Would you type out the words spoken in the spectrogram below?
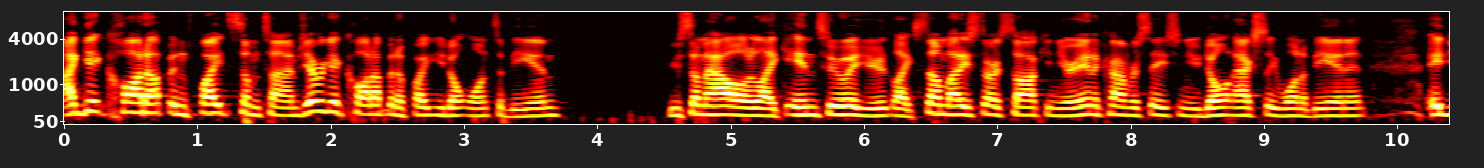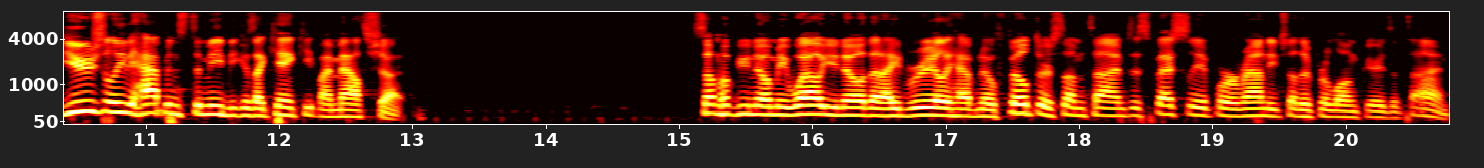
I get caught up in fights sometimes. You ever get caught up in a fight you don't want to be in? You somehow are like into it. You're like somebody starts talking, you're in a conversation, you don't actually want to be in it. It usually happens to me because I can't keep my mouth shut. Some of you know me well, you know that I really have no filter sometimes, especially if we're around each other for long periods of time.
